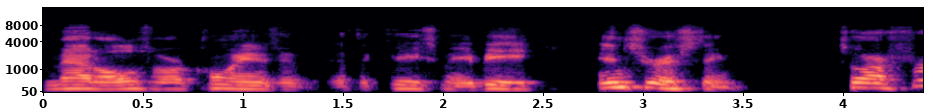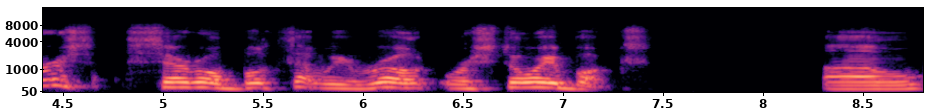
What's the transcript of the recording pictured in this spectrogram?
metals or coins, if, if the case may be, interesting. So our first several books that we wrote were storybooks. Um,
